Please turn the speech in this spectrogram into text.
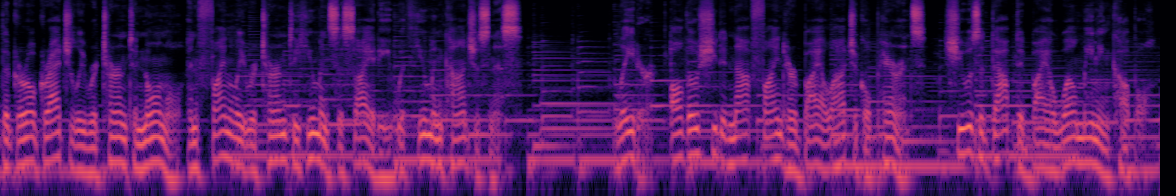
the girl gradually returned to normal and finally returned to human society with human consciousness. Later, although she did not find her biological parents, she was adopted by a well-meaning couple.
